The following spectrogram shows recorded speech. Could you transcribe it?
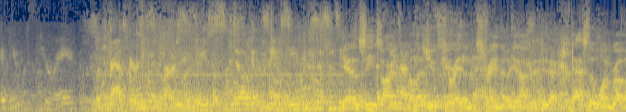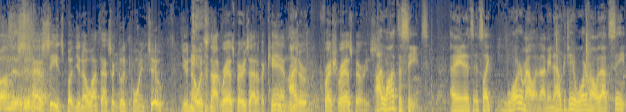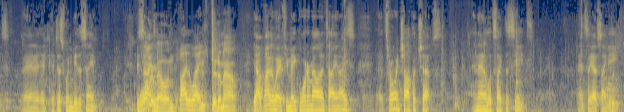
If you puree the raspberries first, do you still get the same seed consistency? Yeah, the seeds aren't, aren't- unless you puree them and strain them, but you're not going to do that. That's the one rub on this. It has seeds, but you know what? That's a good point too. You know it's not raspberries out of a can. These I- are fresh raspberries. I want the seeds. I mean, it's it's like watermelon. I mean, how could you eat a watermelon without seeds? And it, it just wouldn't be the same. Besides, Watermelon. By the way, You way, spit them out. yeah. By the way, if you make watermelon Italian ice, uh, throw in chocolate chips, and then it looks like the seeds, and so you have something to eat.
